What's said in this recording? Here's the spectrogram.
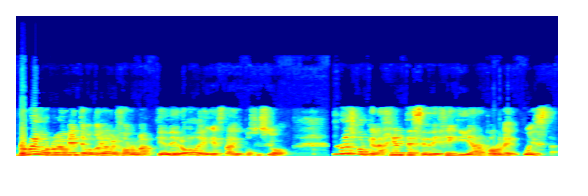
Ruego nuevamente cuando haya reforma que deroguen esta disposición. No es porque la gente se deje guiar por la encuesta,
